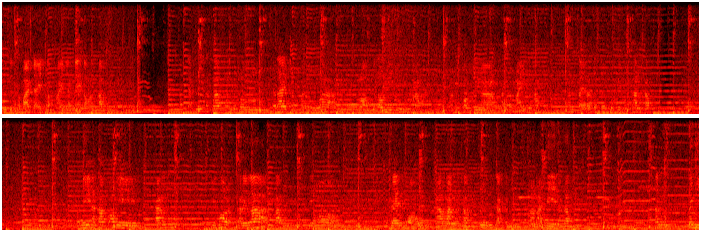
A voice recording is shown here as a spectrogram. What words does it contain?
รู้สึกสบายใจกลับไปอย่างแน่นอนครับ ชมจะได้มาดูว่ากรอบที่เรามีอยู่นะครับ มีความสวยงามทันสมัยนะครับท่านใส่แล้วจะเสริมบุคลิกของท่านครับ วันนี้นะครับก็มีทั้งยี่ห้อคาเรล่าครับยี่ห้อแบรนด์ของอามังครับซึ่งรู้จักกันมาหลายปีนะครับ ท่านไม่มี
